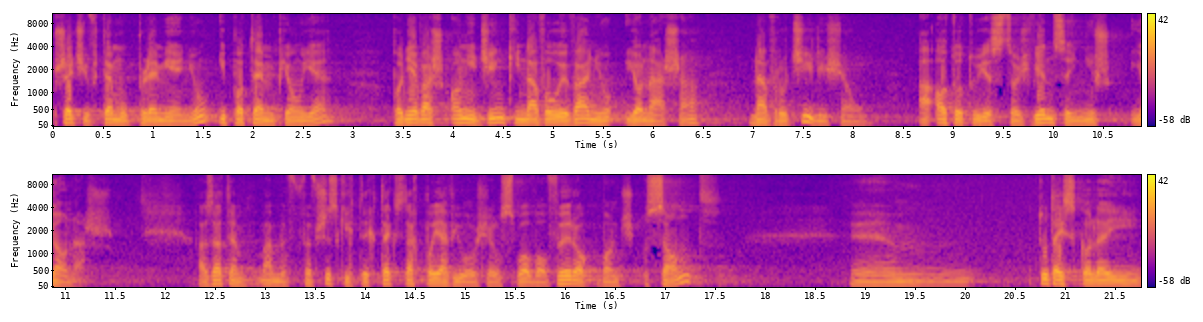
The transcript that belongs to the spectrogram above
przeciw temu plemieniu i potępią je, ponieważ oni dzięki nawoływaniu Jonasza nawrócili się, a oto tu jest coś więcej niż Jonasz. A zatem mamy we wszystkich tych tekstach pojawiło się słowo wyrok bądź sąd. Tutaj z kolei,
